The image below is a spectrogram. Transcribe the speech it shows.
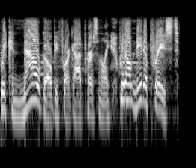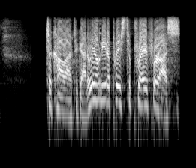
we can now go before God personally. We don't need a priest to call out to God. We don't need a priest to pray for us.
